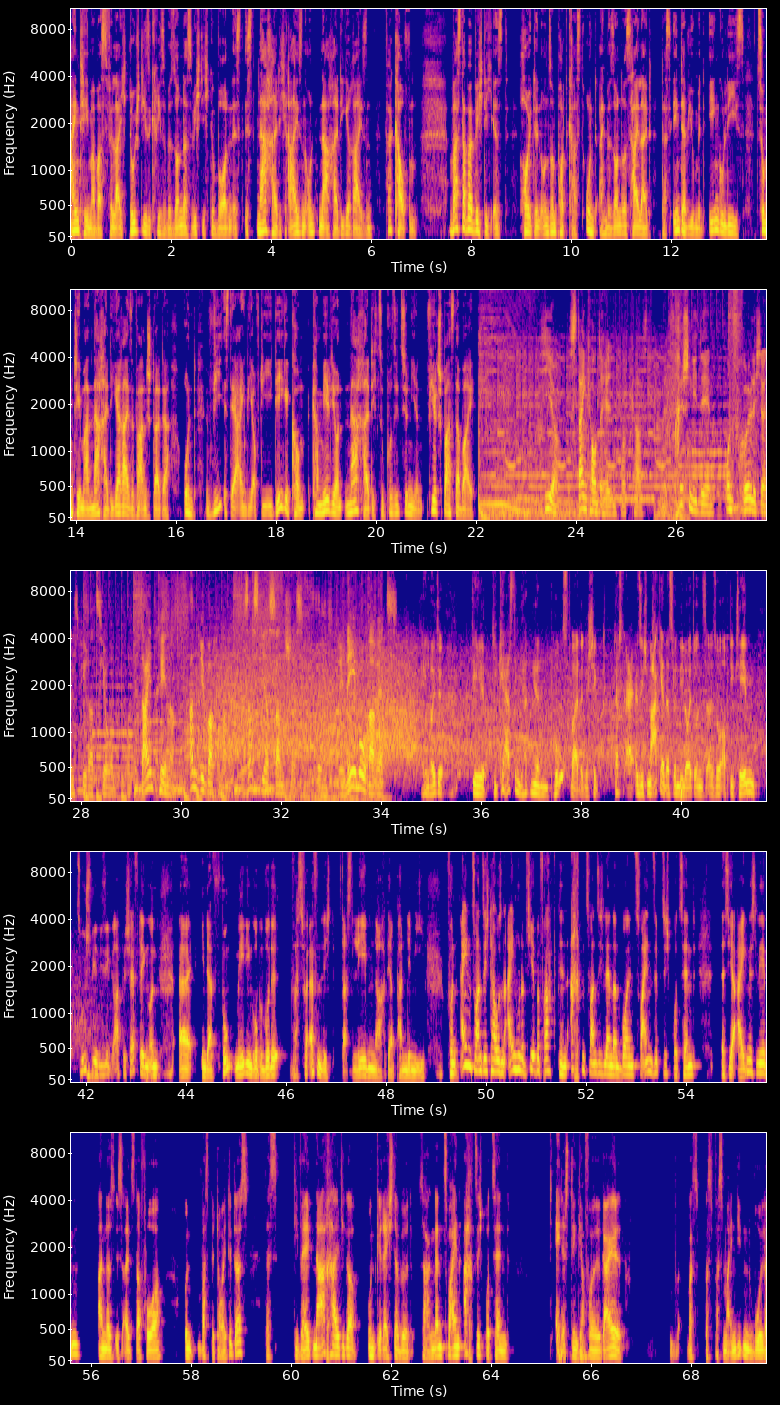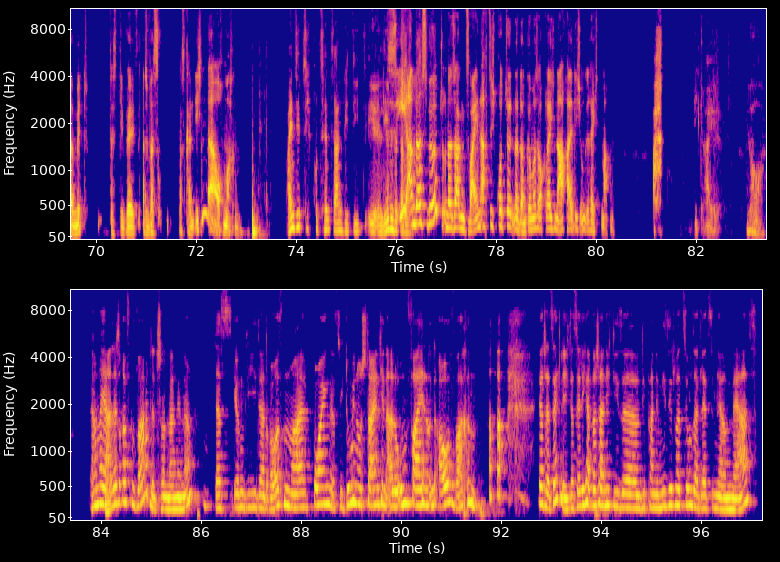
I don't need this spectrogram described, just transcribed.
Ein Thema, was vielleicht durch diese Krise besonders wichtig geworden ist, ist nachhaltig reisen und nachhaltige Reisen verkaufen. Was dabei wichtig ist, heute in unserem Podcast und ein besonderes Highlight, das Interview mit Ingo Lies zum Thema nachhaltiger Reiseveranstalter und wie ist er eigentlich auf die Idee gekommen, Chameleon nachhaltig zu positionieren. Viel Spaß dabei! Hier ist dein Counterhelden-Podcast mit frischen Ideen und fröhlicher Inspiration. Und dein Trainer André Bachmann, Saskia Sanchez und René Moravetz. Hey Leute, die, die Kerstin, die hat mir einen Post weitergeschickt. Das, also ich mag ja das, wenn die Leute uns also auch die Themen zuspielen, die sie gerade beschäftigen. Und äh, in der Funk-Mediengruppe wurde was veröffentlicht. Das Leben nach der Pandemie. Von 21.104 Befragten in 28 Ländern wollen 72 Prozent, dass ihr eigenes Leben anders ist als davor. Und was bedeutet das? Dass die Welt nachhaltiger und gerechter wird, sagen dann 82 Prozent. Ey, das klingt ja voll geil. Was, was, was meinen die denn wohl damit, dass die Welt, also was, was kann ich denn da auch machen? 72 Prozent sagen, die, die, die ihr Leben. Dass es eh anders wird und dann sagen 82 Prozent, na dann können wir es auch gleich nachhaltig und gerecht machen. Ach, guck mal, wie geil. Ja. Da haben wir ja alle drauf gewartet schon lange, ne? Dass irgendwie da draußen mal boing, dass die Dominosteinchen alle umfallen und aufwachen. ja, tatsächlich. Tatsächlich hat wahrscheinlich diese, die Pandemiesituation seit letztem Jahr im März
